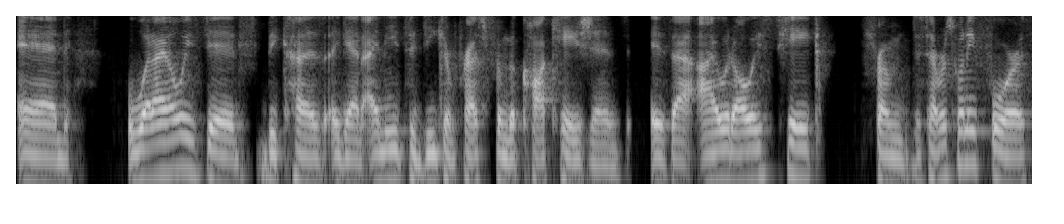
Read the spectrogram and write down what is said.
And what I always did, because again, I need to decompress from the Caucasians, is that I would always take from December 24th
